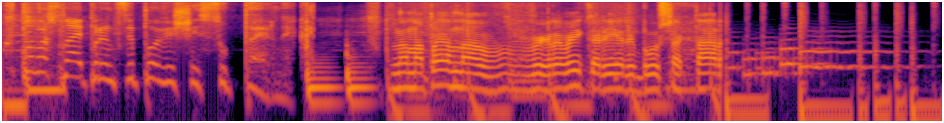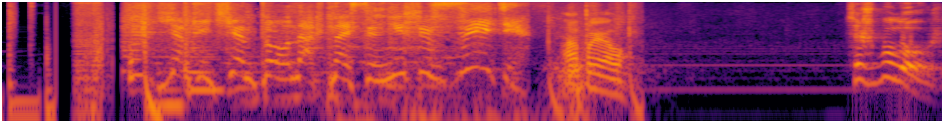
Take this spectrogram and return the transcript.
Хто ваш найпринциповіший суперник? ну напевно, в ігровій кар'єрі був Шахтар. Який чемпіонат найсильніший в світі? АПЛ. Це ж було вже.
